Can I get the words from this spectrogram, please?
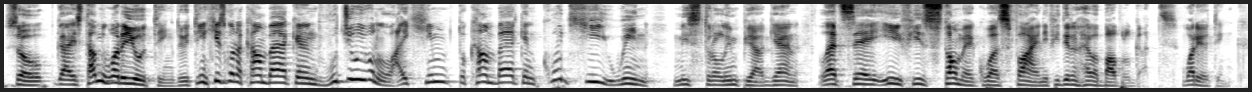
So, guys, tell me what do you think? Do you think he's gonna come back, and would you even like him to come back, and could he win Mr. Olympia again? Let's say if his stomach was fine, if he didn't have a bubble gut. What do you think?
